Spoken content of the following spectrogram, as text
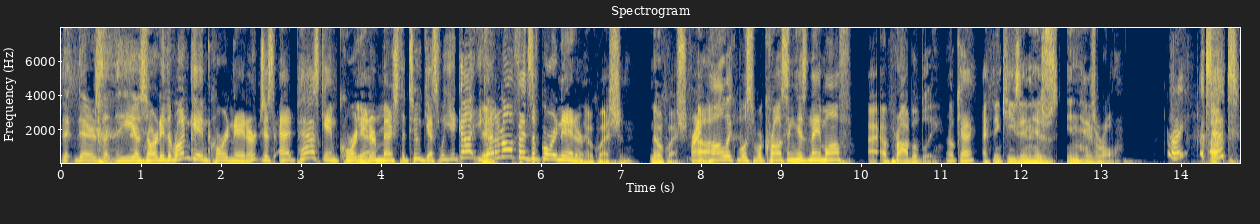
th- there's a, he is already the run game coordinator. Just add pass game coordinator, Yeah. mesh the two. Guess what you got? You Yeah. got an offensive coordinator. No question. No question. Frank Uh, Pollack was we're crossing his name off. I- I- probably. Okay, I think he's in his in his role. all right, that's Uh, it.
